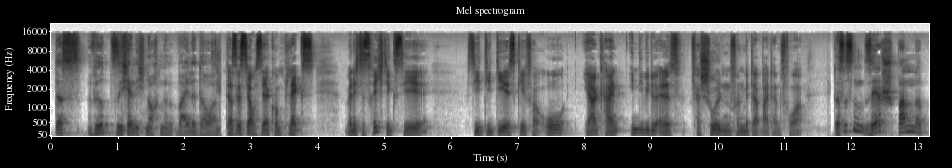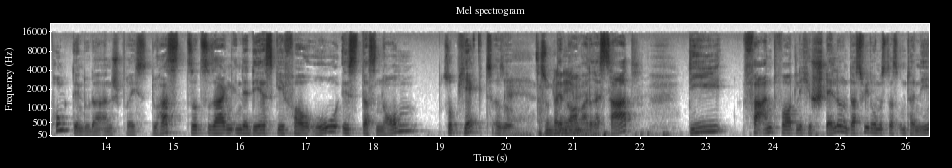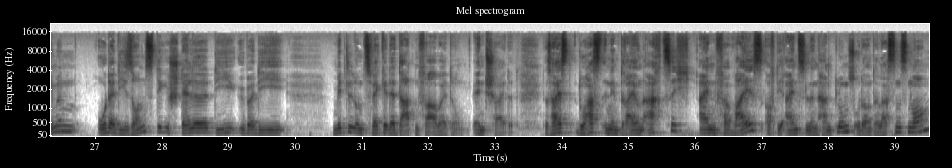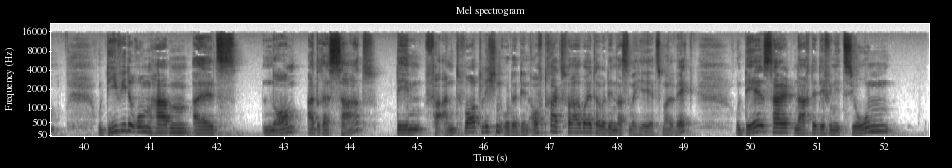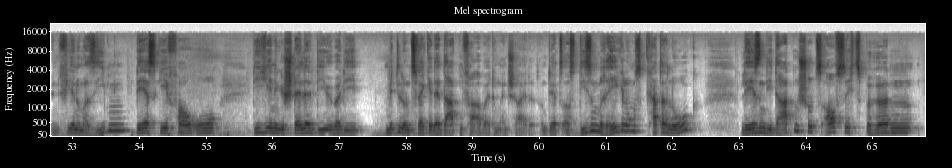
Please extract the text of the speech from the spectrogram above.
das wird sicherlich noch eine Weile dauern. Das ist ja auch sehr komplex. Wenn ich das richtig sehe, sieht die DSGVO ja kein individuelles Verschulden von Mitarbeitern vor. Das ist ein sehr spannender Punkt, den du da ansprichst. Du hast sozusagen in der DSGVO ist das Normsubjekt, also der Normadressat, die verantwortliche Stelle und das wiederum ist das Unternehmen oder die sonstige Stelle, die über die Mittel und Zwecke der Datenverarbeitung entscheidet. Das heißt, du hast in dem 83 einen Verweis auf die einzelnen Handlungs- oder Unterlassensnormen und die wiederum haben als Normadressat den Verantwortlichen oder den Auftragsverarbeiter, aber den lassen wir hier jetzt mal weg. Und der ist halt nach der Definition in 4 Nummer 7 DSGVO diejenige Stelle, die über die Mittel und Zwecke der Datenverarbeitung entscheidet. Und jetzt aus diesem Regelungskatalog lesen die Datenschutzaufsichtsbehörden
